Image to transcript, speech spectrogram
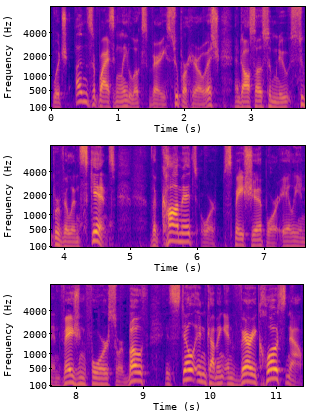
which unsurprisingly looks very superhero-ish, and also some new supervillain skins. The comet, or spaceship, or alien invasion force, or both, is still incoming and very close now.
